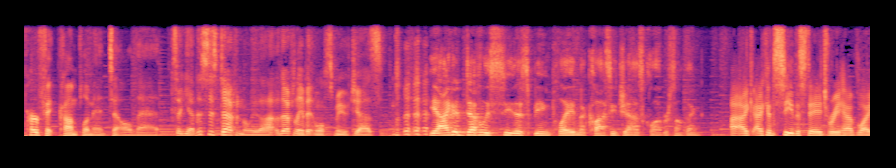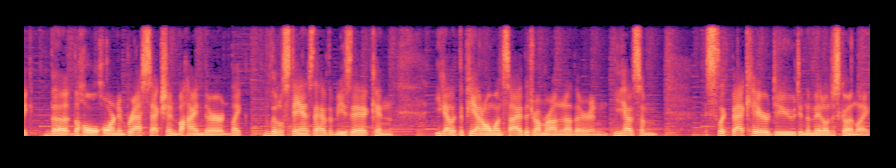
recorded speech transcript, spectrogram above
perfect complement to all that. so yeah, this is definitely that. Definitely a bit more smooth jazz. yeah, I could definitely see this being played in a classy jazz club or something. I, I can see the stage where you have like the the whole horn and brass section behind their like little stands that have the music, and you got like the piano on one side, the drummer on another, and you have some slick back hair dude in the middle just going like,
